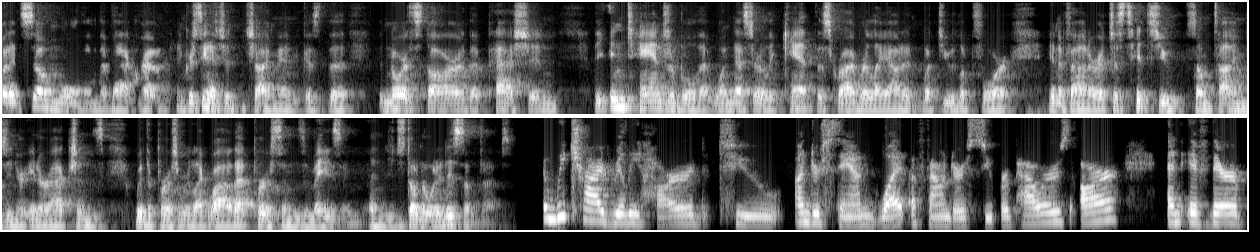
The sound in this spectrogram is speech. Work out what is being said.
but it's so more than the background. And Christina should chime in because the, the North Star, the passion, the intangible that one necessarily can't describe or lay out and what do you look for in a founder. It just hits you sometimes in your interactions with the person. We're like wow that person's amazing. And you just don't know what it is sometimes. And we try really hard to understand what a founder's superpowers are and if they're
